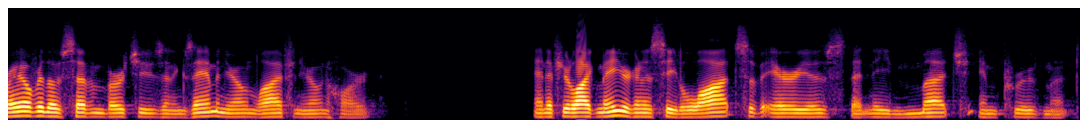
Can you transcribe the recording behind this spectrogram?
Pray over those seven virtues and examine your own life and your own heart. And if you're like me, you're going to see lots of areas that need much improvement.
